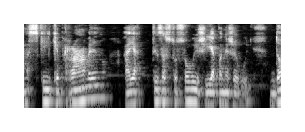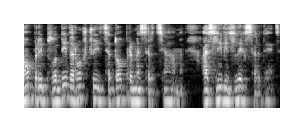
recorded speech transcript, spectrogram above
наскільки правильно, а як ти застосовуєш і як вони живуть. Добрі плоди вирощуються добрими серцями, а злі від злих сердець.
